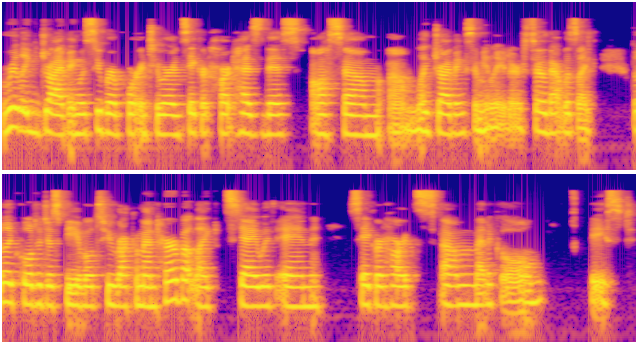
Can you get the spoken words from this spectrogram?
really driving was super important to her and sacred heart has this awesome um, like driving simulator so that was like really cool to just be able to recommend her but like stay within sacred heart's um, medical based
